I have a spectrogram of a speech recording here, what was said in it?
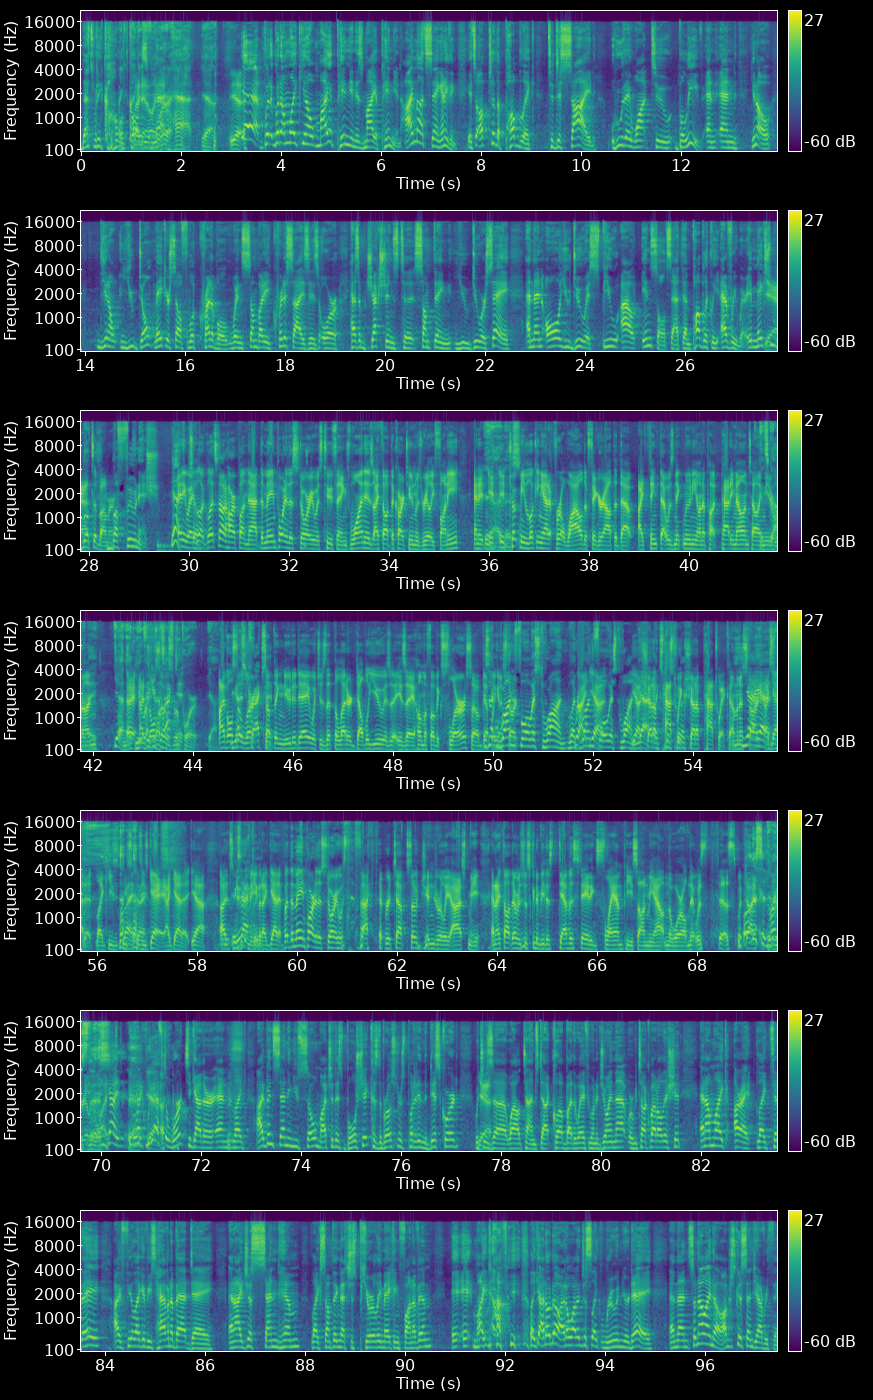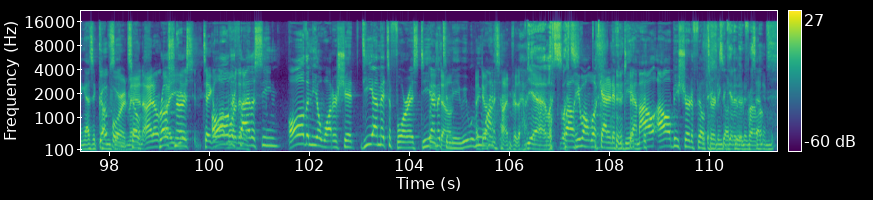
That's what he called, called I his know, hat. wear a hat. Yeah. Yeah. Yeah, but but I'm like, you know, my opinion is my opinion. I'm not saying anything. It's up to the public to decide who they want to believe. And and you know, you know, you don't make yourself look credible when somebody criticizes or has objections to something you do or say, and then all you do is spew out insults at them publicly everywhere. It makes Yeah, you look a bummer. buffoonish. Yeah. Anyway, so- look, let's not harp on that. The main point of this story was two things. One is I thought the cartoon was really funny, and it, Yeah, it, it it is. took me looking at it for a while to figure out that that I think that was Nick Mooney on a pat- pademelon telling me It's to gotta run. be. Yeah, and that, uh, you're it's right, also- that's his report. Yeah. I've also learned cracked it. something new today, which is that the letter W is a, is a homophobic slur. So I'm definitely like going to run start. Forest run, like Right, run yeah. Forest one. Yeah, Yeah, shut up, like supposed Patwick. like- shut up, Patwick. I'm gonna Yeah, start. yeah, I get it. Like he's because Right, he's gay. I get it. Yeah, uh, it's new to me, but I get it. But the main part of the story was the fact that Retep so gingerly asked me, and I thought there was just going to be this devastating slam piece on me out in the world, and it was this, which Well, I listen, like really guys, like we Yeah. have to work together, and like I've been sending you so much of this bullshit because the Brosners put it in the Discord, which Yeah. is uh, wildtimes.club, by the way, if you want to join that, where we talk about all this shit. And I'm like, all right, like today, I feel like if he's having a bad day, and I just send him like something that's just purely making fun of him, it, it might not be like I don't know. I don't want to just like ruin your day. And then, so now I know. I'm just gonna send you everything as it Go comes for in. it, man. So, I don't- I- Brosners, take a lot all more the than a- thylacine, all the Neil Water shit. DM it to Forrest. DM Please it to don't. me. We, we I don't want have time for that. Yeah, let's. let's Well, he won't look at it if you DM. I'll I'll be sure to filter it and To go get it through it, in and send him. him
